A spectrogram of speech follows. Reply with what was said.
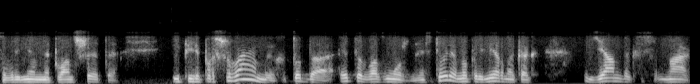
современные планшеты и перепрошиваем их, то да, это возможная история, но примерно как Яндекс на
